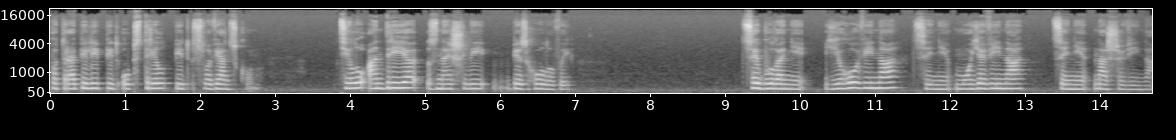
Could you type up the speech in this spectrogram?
потрапили під обстріл під Слов'янськом. Тіло Андрія знайшли без голови. Це була не його війна, це не моя війна, це не наша війна.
